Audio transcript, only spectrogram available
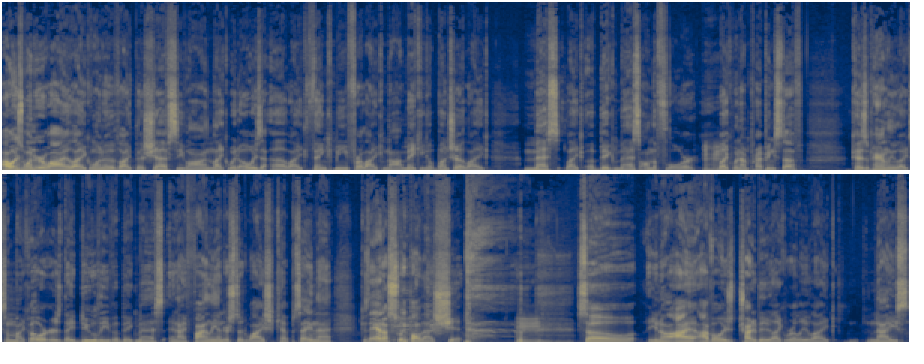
I always wonder why, like one of like the chefs, Yvonne, like would always uh, like thank me for like not making a bunch of like mess, like a big mess on the floor, Mhm. like when I'm prepping stuff. Because apparently, like some of my coworkers, they do leave a big mess, and I finally understood why she kept saying that. Because they had to sweep all that shit. Mm. So you know, I I've always tried to be like really like nice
